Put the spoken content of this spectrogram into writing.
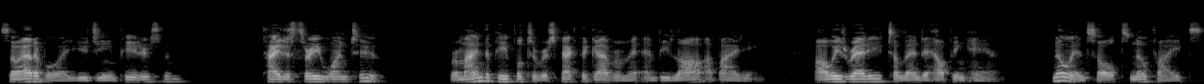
So attaboy, Eugene Peterson. Titus 3 1 2. Remind the people to respect the government and be law abiding, always ready to lend a helping hand. No insults, no fights.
